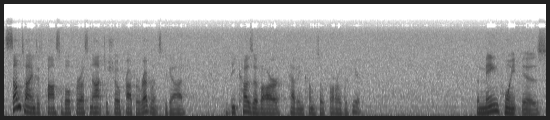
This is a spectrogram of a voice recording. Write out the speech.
sometimes it's possible for us not to show proper reverence to God because of our having come so far over here. The main point is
